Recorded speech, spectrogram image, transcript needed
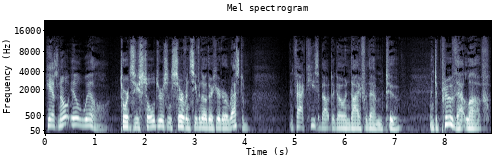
He has no ill will towards these soldiers and servants, even though they're here to arrest him. In fact, he's about to go and die for them too. And to prove that love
